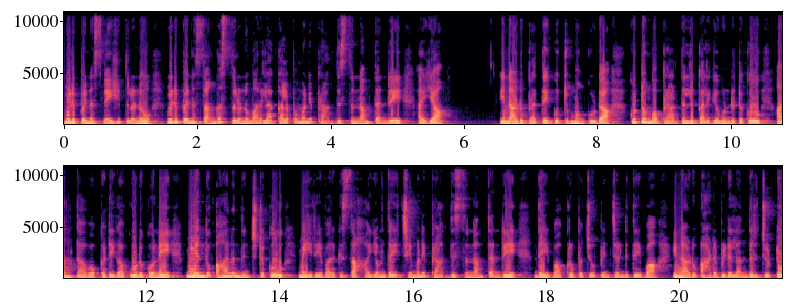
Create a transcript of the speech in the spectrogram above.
విడిపోయిన స్నేహితులను విడిపోయిన సంఘస్థులను మరలా కలపమని ప్రార్థిస్తున్నాం తండ్రి. అయ్యా ఈనాడు ప్రతి కుటుంబం కూడా కుటుంబ ప్రార్థనలు కలిగి ఉండుటకు అంతా ఒక్కటిగా కూడుకొని మీ అందు ఆనందించుటకు మీరే వారికి సహాయం దయచేయమని ప్రార్థిస్తున్నాం తండ్రి. దేవా కృప చూపించండి దేవా. ఈనాడు ఆడబిడ్డలందరి చుట్టూ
